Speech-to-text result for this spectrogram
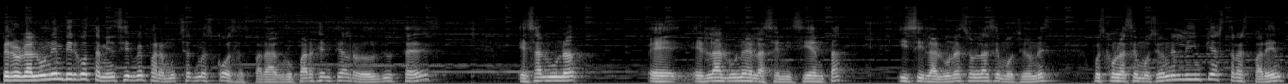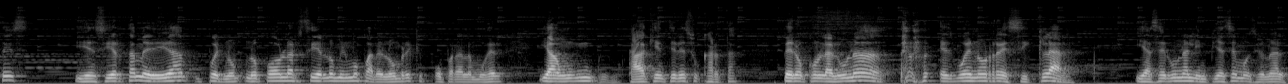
Pero la luna en Virgo también sirve para muchas más cosas, para agrupar gente alrededor de ustedes. Esa luna eh, es la luna de la cenicienta y si la luna son las emociones, pues con las emociones limpias, transparentes, y en cierta medida, pues no, puedo hablar si es lo mismo para el hombre o para la mujer, y aún cada quien tiene su carta, pero con la luna es bueno reciclar y hacer una limpieza emocional.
